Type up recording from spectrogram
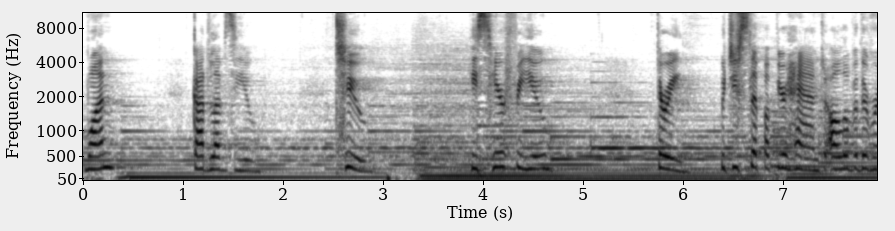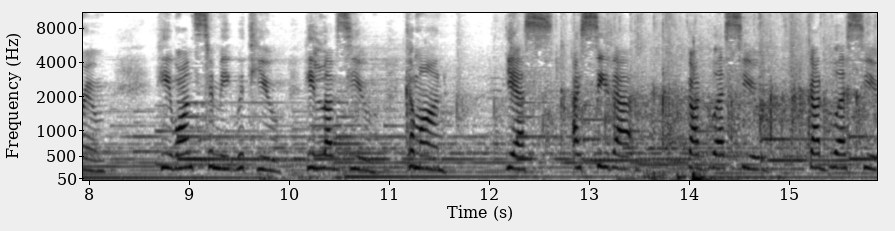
One, God loves you. Two, He's here for you. Three, would you slip up your hand all over the room? He wants to meet with you. He loves you. Come on. Yes, I see that. God bless you. God bless you.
